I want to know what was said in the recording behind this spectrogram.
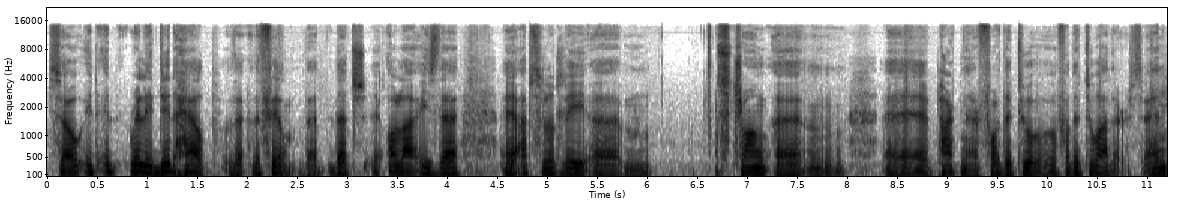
So it, it really did help the, the film. That that Ola is the uh, absolutely. Um, strong uh, um, uh, partner for the two for the two others and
